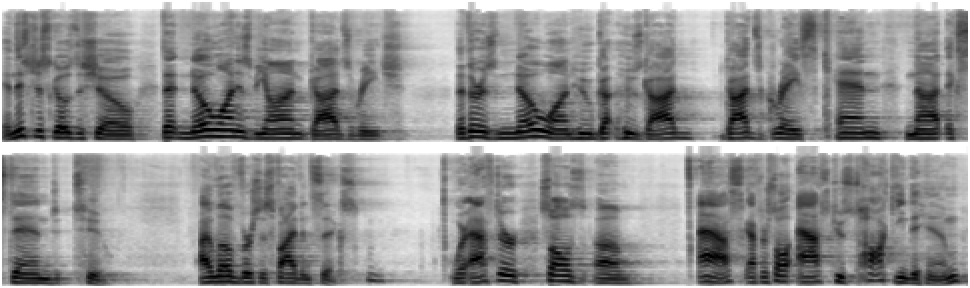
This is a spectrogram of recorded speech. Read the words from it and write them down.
And this just goes to show that no one is beyond God's reach, that there is no one who, whose God, God's grace cannot extend to. I love verses 5 and 6, where after Saul's um, ask, after Saul asks who's talking to him,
